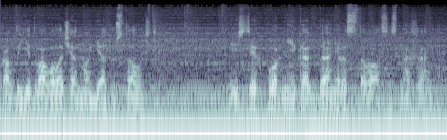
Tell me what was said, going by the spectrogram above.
правда едва волоча ноги от усталости. И с тех пор никогда не расставался с ножами.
